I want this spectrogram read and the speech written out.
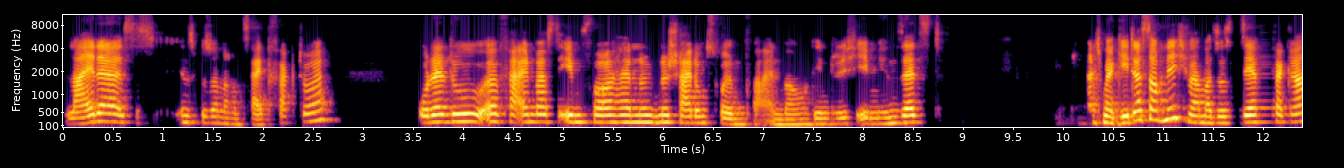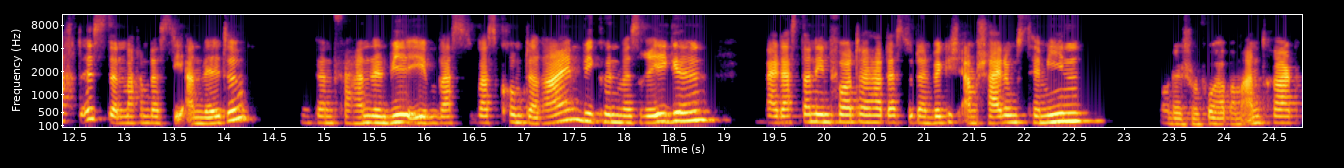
leider ist es insbesondere ein Zeitfaktor. Oder du äh, vereinbarst eben vorher eine, eine Scheidungsfolgenvereinbarung, indem du dich eben hinsetzt. Manchmal geht das auch nicht, weil man so sehr verkracht ist. Dann machen das die Anwälte. Und dann verhandeln wir eben, was, was kommt da rein, wie können wir es regeln, weil das dann den Vorteil hat, dass du dann wirklich am Scheidungstermin oder schon vorher beim Antrag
